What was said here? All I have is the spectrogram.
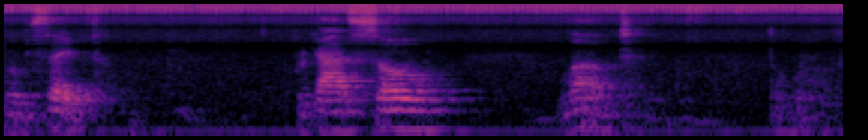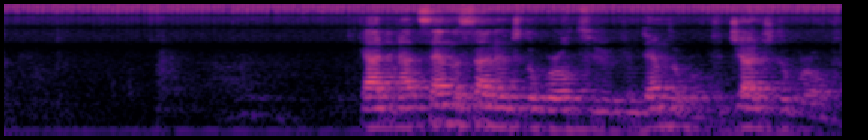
will be saved. For God so loved the world. God did not send the Son into the world to condemn the world, to judge the world,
